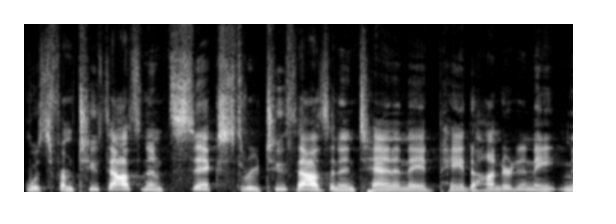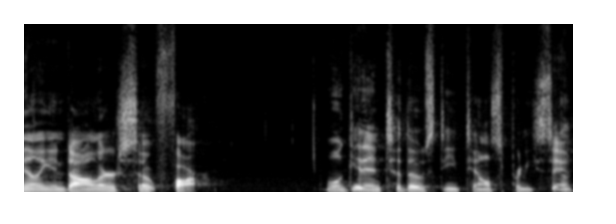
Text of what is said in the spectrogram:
was from 2006 through 2010, and they had paid $108 million so far. We'll get into those details pretty soon.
